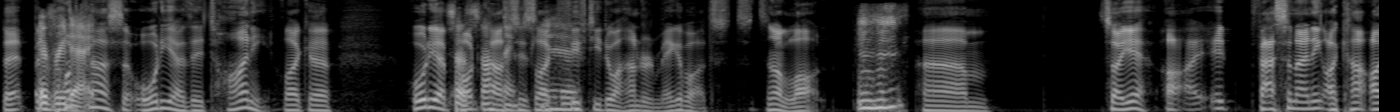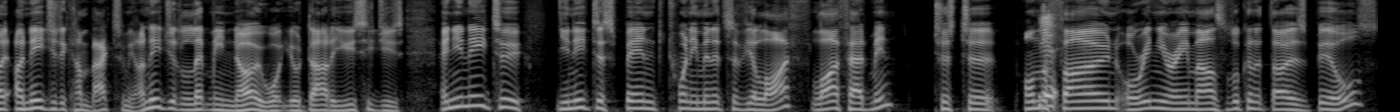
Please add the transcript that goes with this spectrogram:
but, but every day. podcasts are audio. They're tiny. Like a audio So podcast is like yeah. 50 to 100 megabytes. It's, it's not a lot. hmm Um, so yeah, I- I, it fascinating. I can't. I, I need you to come back to me. I need you to let me know what your data usage is, and you need to you need to spend twenty minutes of your life, life admin, just to on the Yep. phone or in your emails looking at those bills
